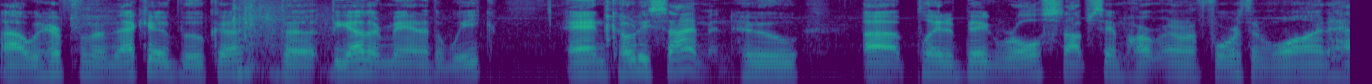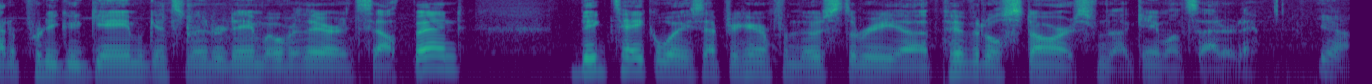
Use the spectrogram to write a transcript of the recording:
Uh, we heard from Emeka Egbuka, the, the other man of the week, and Cody Simon, who uh, played a big role, stopped Sam Hartman on a fourth and one, had a pretty good game against Notre Dame over there in South Bend. Big takeaways after hearing from those three uh, pivotal stars from that game on Saturday. Yeah,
